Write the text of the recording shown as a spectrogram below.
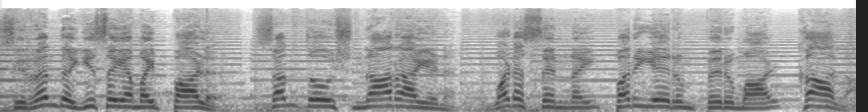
சிறந்த இசையமைப்பாளர் சந்தோஷ் நாராயணன் வடசென்னை பரியேறும் பெருமாள் காலா.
